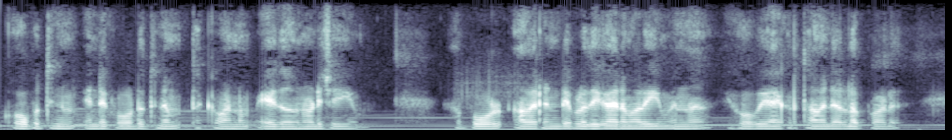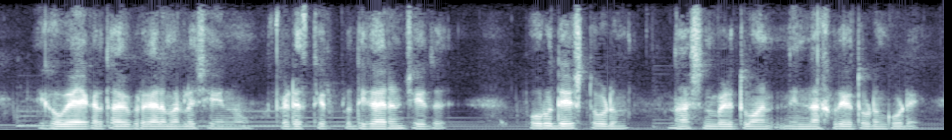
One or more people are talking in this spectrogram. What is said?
കോപത്തിനും എന്റെ ക്രോധത്തിനും തക്കവണ്ണം ഏതോമിനോട് ചെയ്യും. അപ്പോൾ അവരെന്റെ പ്രതികാരം അറിയും എന്ന് യഹോബയായ കർത്താവിന്റെ അരുളപ്പാട്. യഹോബയായ കർത്താവ് പ്രകാരം അരളി ചെയ്യുന്നു ഫെഡസ്തീർ പ്രതികാരം ചെയ്ത് പൂർവദേശത്തോടും നാശം വരുത്തുവാൻ നിന്ന ഹൃദയത്തോടും കൂടെ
